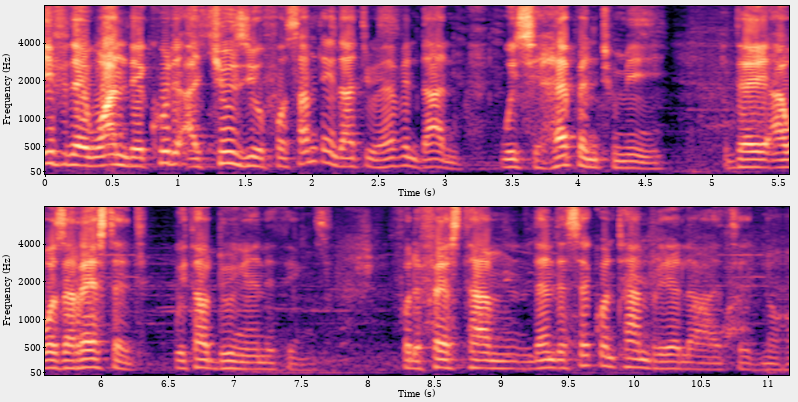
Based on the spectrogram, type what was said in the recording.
if they want, they could accuse you for something that you haven't done, which happened to me. They, I was arrested without doing anything for the first time. Then the second time, really, I said, no,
